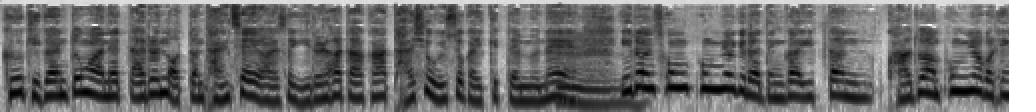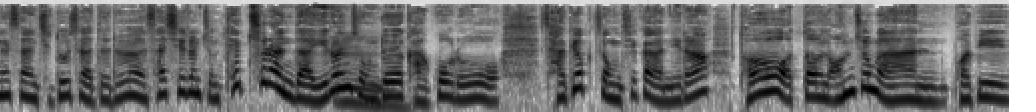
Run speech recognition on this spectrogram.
그 기간 동안에 다른 어떤 단체에 가서 일을 하다가 다시 올 수가 있기 때문에 음. 이런 이런 성폭력이라든가 일단 과도한 폭력을 행사한 지도자들은 사실은 좀 퇴출한다 이런 음. 정도의 각오로 자격 정지가 아니라 더 어떤 엄중한 법이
